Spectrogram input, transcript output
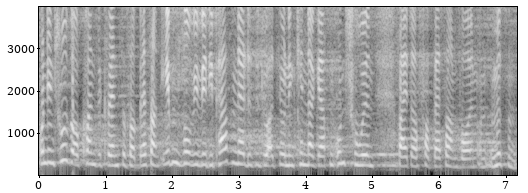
und den Schulbau konsequent zu verbessern, ebenso wie wir die personelle Situation in Kindergärten und Schulen weiter verbessern wollen und müssen.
